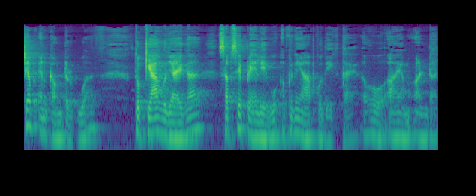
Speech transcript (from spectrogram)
जब एनकाउंटर हुआ तो क्या हो जाएगा? सबसे पहले वो अपने आप को देखता है। ओह I am undone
